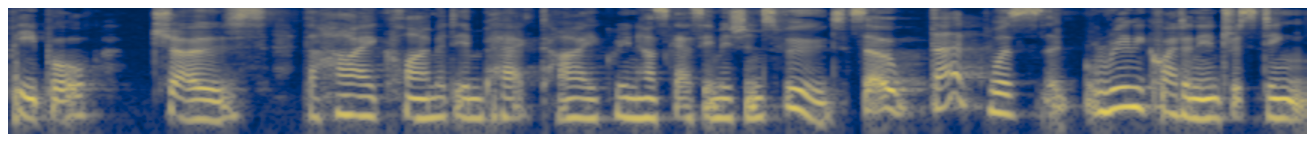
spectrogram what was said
people chose the high climate impact, high greenhouse gas emissions foods. So that was really quite an interesting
